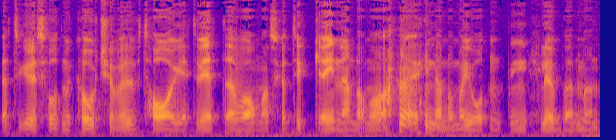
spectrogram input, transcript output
Jag tycker det är svårt med coach överhuvudtaget. Veta vad man ska tycka innan de har, innan de har gjort någonting i klubben. Men,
